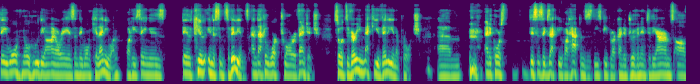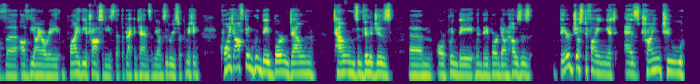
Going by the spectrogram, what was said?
they won't know who the IRA is and they won't kill anyone. What he's saying is they'll kill innocent civilians, and that'll work to our advantage. So it's a very Machiavellian approach. Um, and of course, this is exactly what happens: is these people are kind of driven into the arms of uh, of the IRA by the atrocities that the Black and Tans and the auxiliaries are committing. Quite often, when they burn down towns and villages, um, or when they when they burn down houses, they're justifying it as trying to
